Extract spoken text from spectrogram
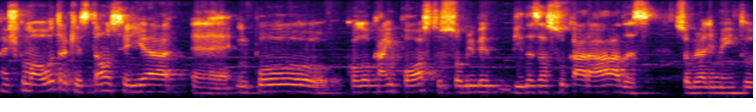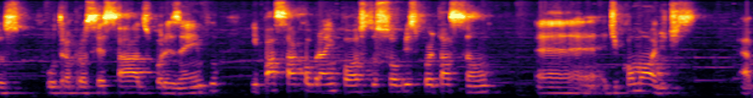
acho que uma outra questão seria é, impor, colocar impostos sobre bebidas açucaradas, sobre alimentos ultraprocessados, por exemplo, e passar a cobrar impostos sobre exportação é, de commodities. É,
